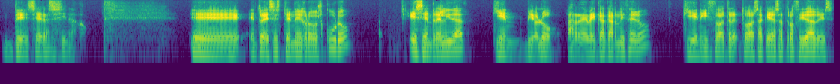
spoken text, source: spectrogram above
de ser asesinado. Eh, entonces, este negro oscuro es en realidad quien violó a Rebeca Carnicero, quien hizo todas aquellas atrocidades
